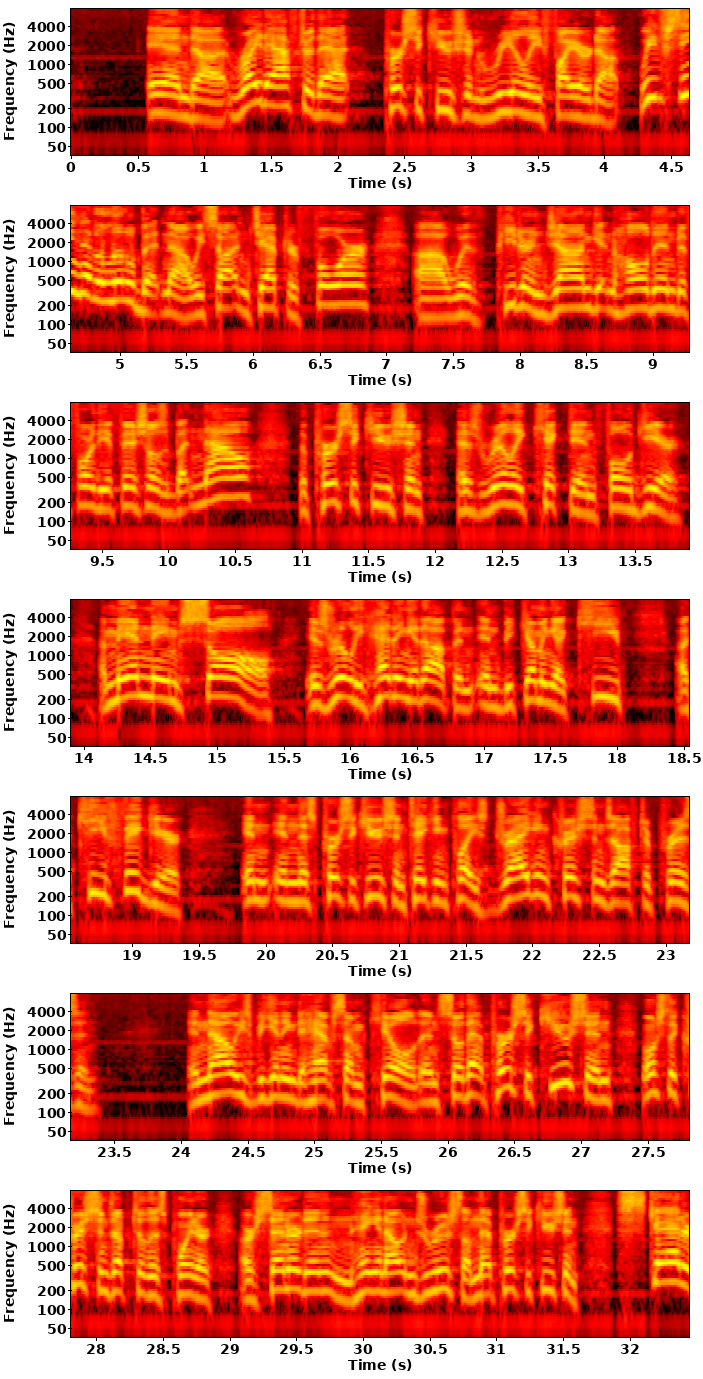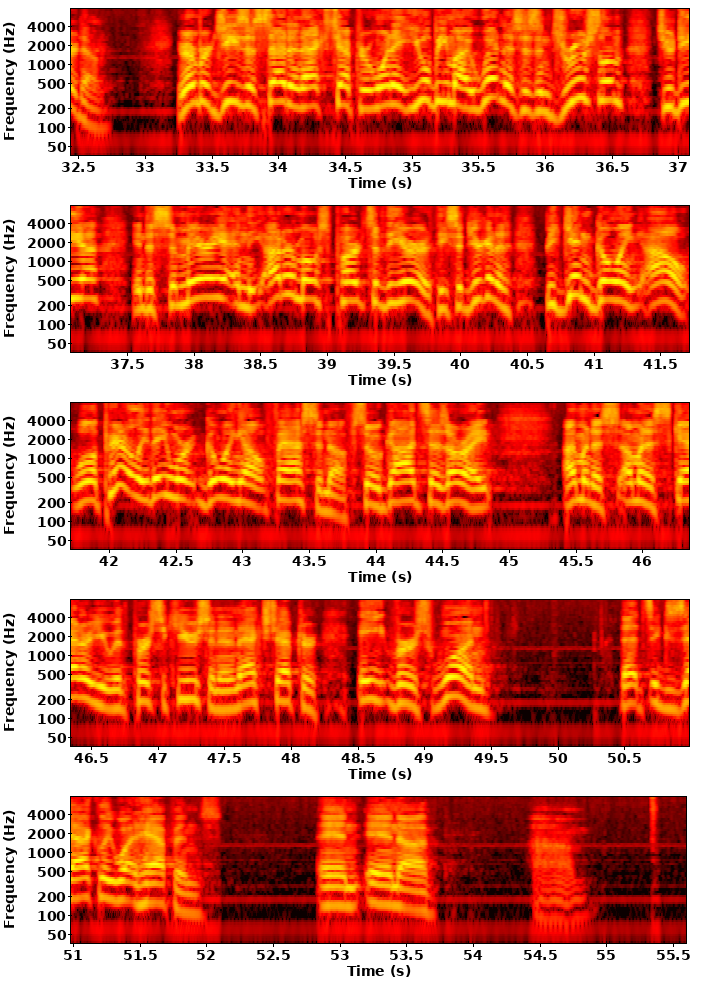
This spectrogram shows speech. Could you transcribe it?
and uh, right after that, persecution really fired up. We've seen it a little bit now. We saw it in chapter 4 uh, with Peter and John getting hauled in before the officials, but now the persecution has really kicked in full gear. A man named Saul is really heading it up and, and becoming a key, a key figure in, in this persecution taking place, dragging Christians off to prison. And now he's beginning to have some killed. And so that persecution, most of the Christians up to this point are, are centered in and hanging out in Jerusalem. That persecution scattered them. Remember, Jesus said in Acts chapter 1 8, You will be my witnesses in Jerusalem, Judea, into Samaria, and the uttermost parts of the earth. He said, You're going to begin going out. Well, apparently they weren't going out fast enough. So God says, All right, I'm going to, I'm going to scatter you with persecution. And in Acts chapter 8, verse 1, that's exactly what happens. And, and uh, um,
